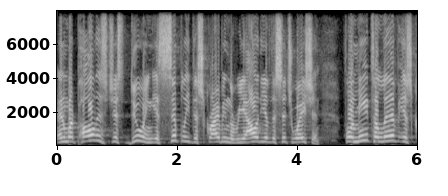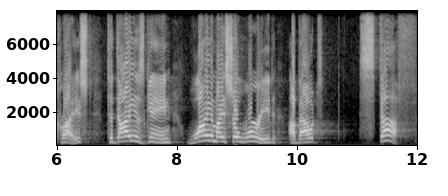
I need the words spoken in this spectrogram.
And what Paul is just doing is simply describing the reality of the situation. For me to live is Christ, to die is gain. Why am I so worried about stuff?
